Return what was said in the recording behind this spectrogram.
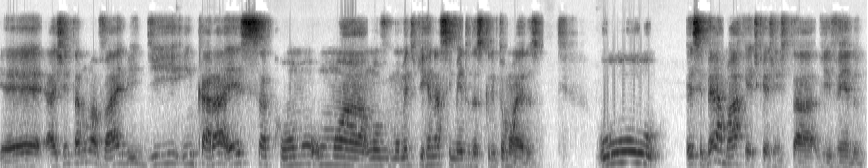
é, a gente está numa vibe de encarar essa como uma, um momento de renascimento das criptomoedas. O, esse bear market que a gente está vivendo,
